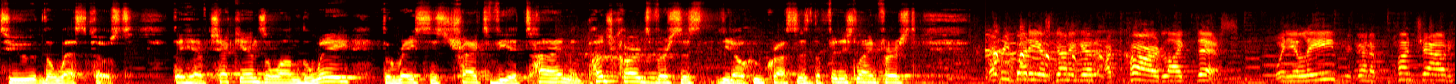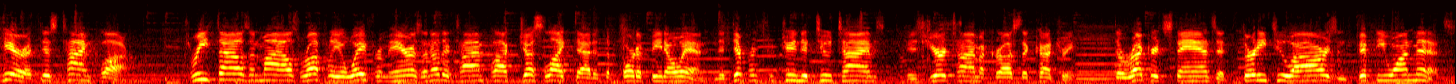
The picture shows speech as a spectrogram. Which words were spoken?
to the West Coast. They have check ins along the way. The race is tracked via time and punch cards versus, you know, who crosses the finish line first. Everybody is going to get a card like this. When you leave, you're going to punch out here at this time clock. 3,000 miles roughly away from here is another time clock just like that at the Portofino Inn. The difference between the two times is your time across the country. The record stands at 32 hours and 51 minutes.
